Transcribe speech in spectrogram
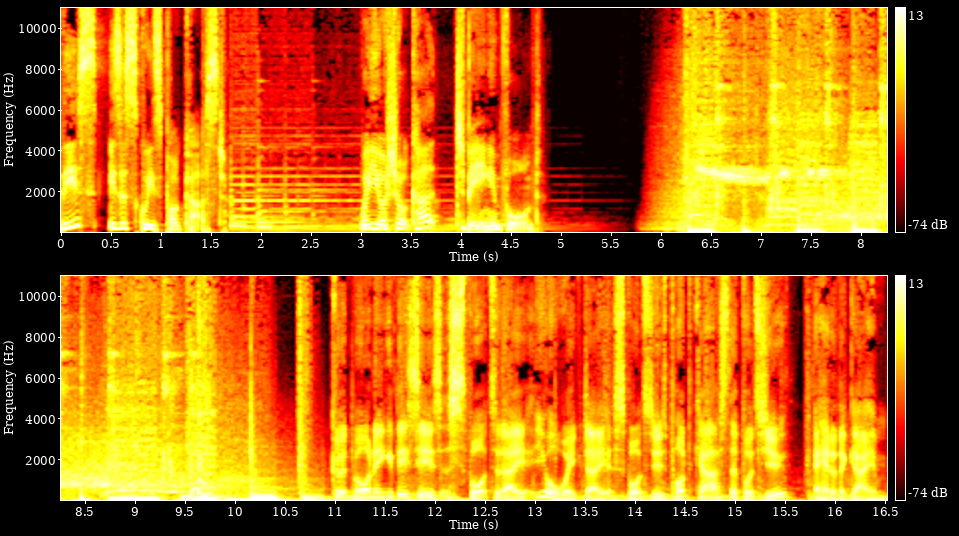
This is a Squiz podcast. We're your shortcut to being informed. Good morning. This is Sport Today, your weekday sports news podcast that puts you ahead of the game.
